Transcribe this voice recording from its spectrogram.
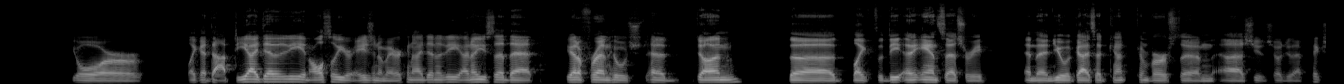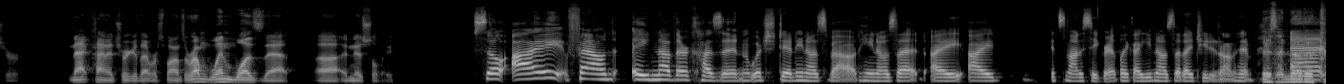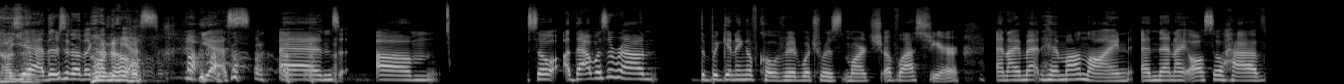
your like adoptee identity and also your Asian American identity? I know you said that you had a friend who had done the like the uh, ancestry and then you guys had con- conversed and uh, she had showed you that picture and that kind of triggered that response around when was that uh, initially So I found another cousin, which Danny knows about. He knows that I I it's not a secret. Like I, he knows that I cheated on him. There's another And- cousin. Yeah, there's another Oh, cousin. no. Yes. yes. And um so that was around the beginning of COVID, which was March of last year. And I met him online. And then I also have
